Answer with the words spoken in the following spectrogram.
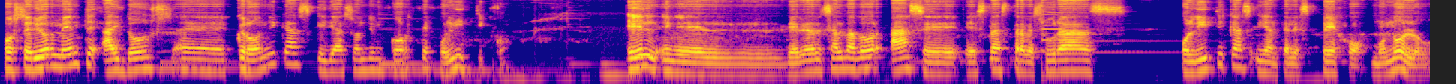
Posteriormente hay dos eh, crónicas que ya son de un corte político. Él en el diario del Salvador hace estas travesuras políticas y ante el espejo, monólogo.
